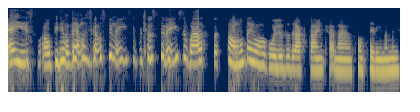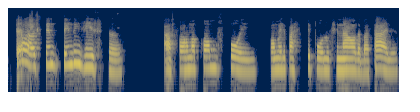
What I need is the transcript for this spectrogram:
É isso. A opinião delas é o silêncio, porque o silêncio basta. Não, não tenho orgulho do Draco estar em na Sonserina, mas sei lá, acho que tendo, tendo em vista a forma como foi, como ele participou no final da batalha,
